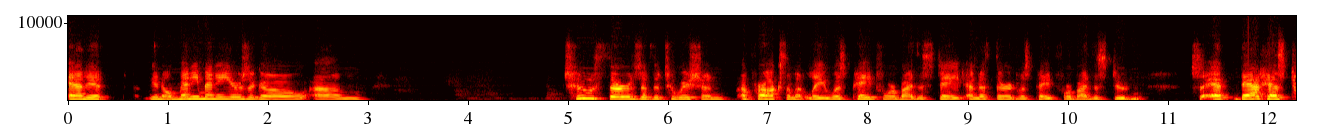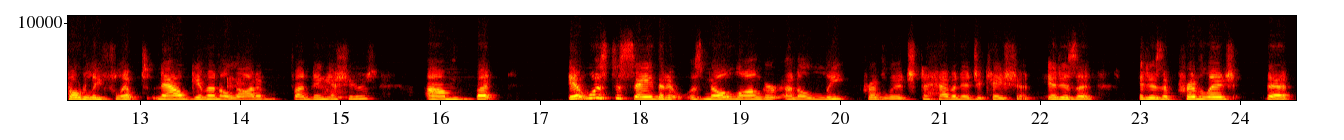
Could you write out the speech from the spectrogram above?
and it you know many many years ago um, two thirds of the tuition approximately was paid for by the state and a third was paid for by the student. So at, that has totally flipped now given a lot of funding issues. Um, but it was to say that it was no longer an elite privilege to have an education. It is a it is a privilege that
